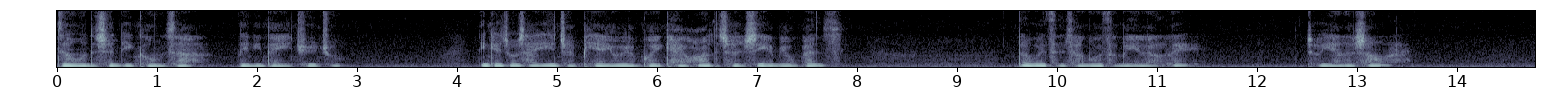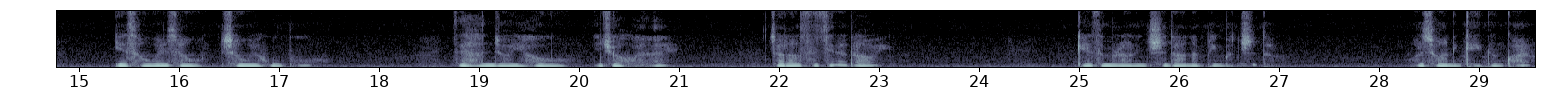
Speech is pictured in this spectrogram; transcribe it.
将我的身体空下，令你得以居住。你可以种下一整片永远不会开花的城市也没有关系。但未曾想过怎么一流泪，就淹了上来。也从未想成为湖泊，在很久以后，你却回来，找到自己的倒影。该怎么让你知道那并不值得？我希望你可以更快乐。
